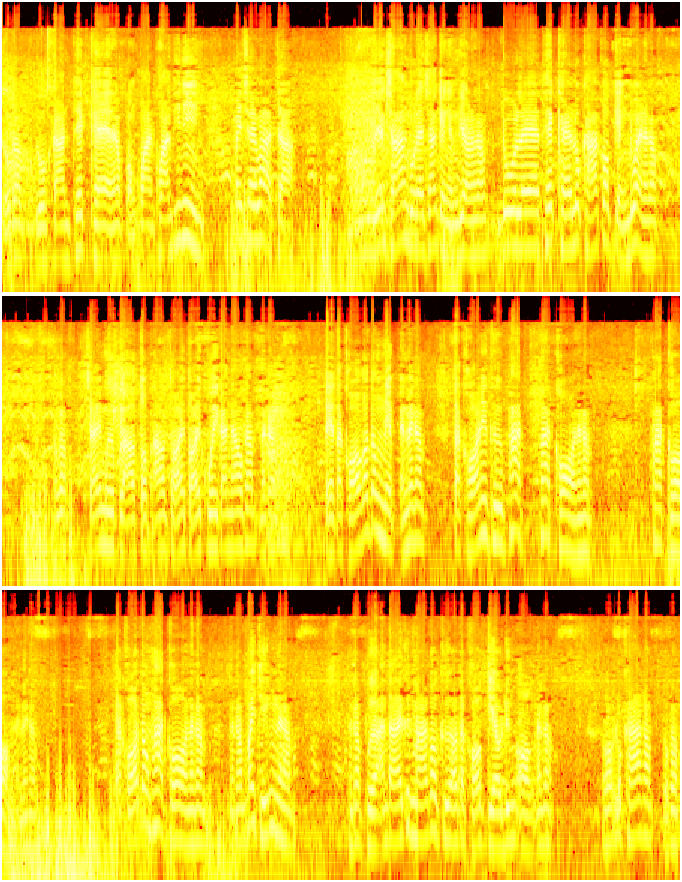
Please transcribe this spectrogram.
ดูครับดูการเทคแคร์นะครับของควานควานที่นี่ไม่ใช่ว่าจะเลี้ยงช้างดูแลช้างเก่งอย่างเดียวนะครับ ดูแลเทคแคร์ลูกค้าก็เก่งด้วยนะครับ แล้วก็ใช้มือเปล่าตบเอาถอยถอยคุยกันเอาครับนะครับ แต่ตะขอก็ต้องเหน็บเห็นไหมครับ ตะขอนี่คือพาดพาดคอนะครับ พาดคอเห็นไหมครับ ตะขอต้องพาดคอนะครับนะครับ ไม่ทิ้งนะครับนะครับเผื่ออันตรายขึ้นมาก็คือเอาตะขอเกี่ยวดึงออกนะครับราะลูกค้าครับดูครับ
